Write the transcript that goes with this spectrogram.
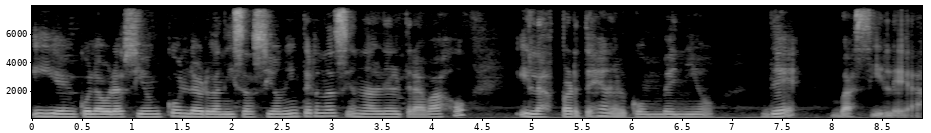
y en colaboración con la Organización Internacional del Trabajo y las partes en el convenio de Basilea.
